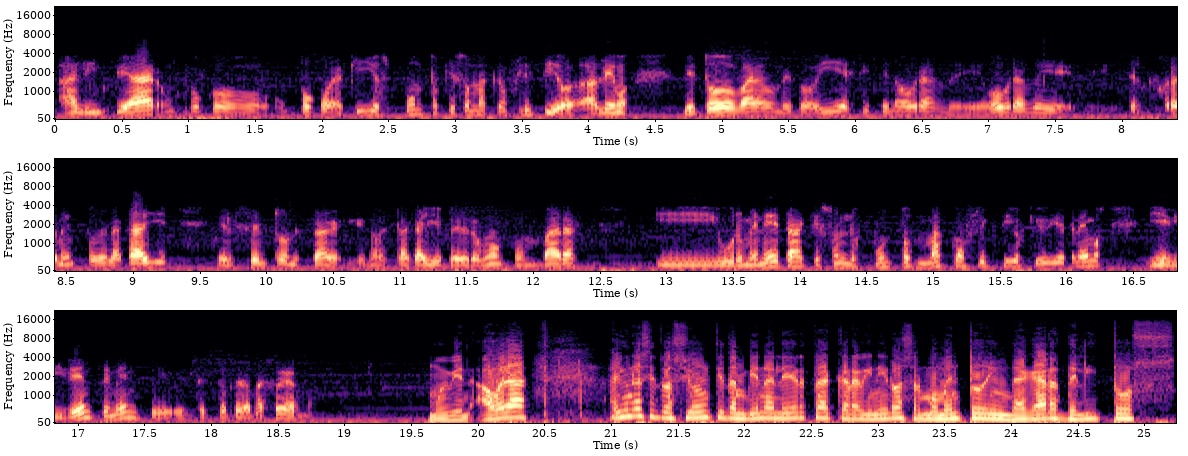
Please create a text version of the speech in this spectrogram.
a limpiar un poco un poco aquellos puntos que son más conflictivos. Hablemos de todo bar donde todavía existen obras de, obras de, mejoramiento de la calle, el centro donde está, donde está calle Pedromón con Varas y Urmeneta, que son los puntos más conflictivos que hoy día tenemos, y evidentemente el sector de la Plaza de Armas. Muy bien, ahora hay una situación que también alerta a carabineros al momento de indagar delitos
